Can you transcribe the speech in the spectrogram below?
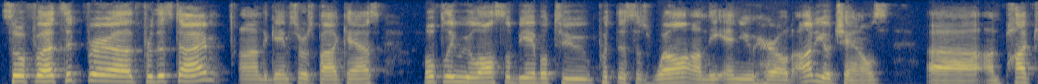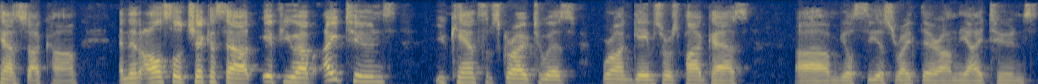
So that's it for uh, for this time on the Game Source podcast. Hopefully, we will also be able to put this as well on the NU Herald audio channels uh, on podcast.com. And then also check us out. If you have iTunes, you can subscribe to us. We're on Game Source Podcast. Um, you'll see us right there on the iTunes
